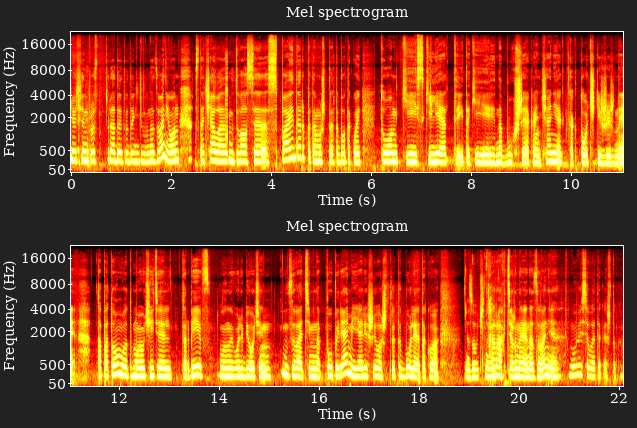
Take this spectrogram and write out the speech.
Я очень просто радует вот его название. Он сначала назывался Спайдер, потому что это был такой тонкий скелет и такие набухшие окончания, как точки жирные. А потом вот мой учитель Торбеев, он его любил очень называть именно пупырями, я решила, что это более такое Звучное. Характерное название. Ну, веселая такая штука.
